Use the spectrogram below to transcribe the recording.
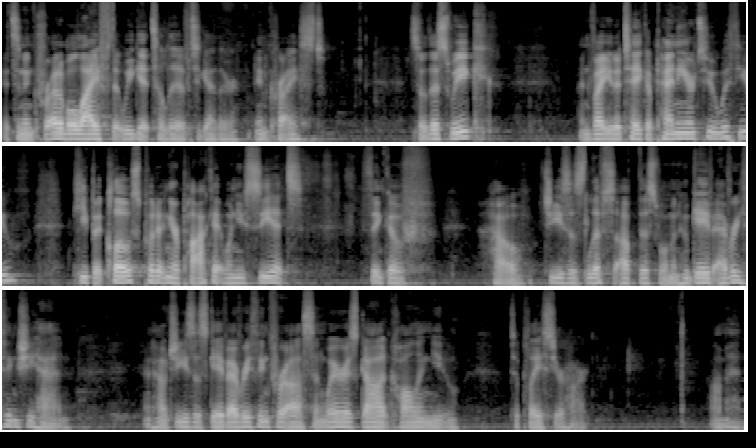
It's an incredible life that we get to live together in Christ. So this week, I invite you to take a penny or two with you. Keep it close, put it in your pocket when you see it. Think of how Jesus lifts up this woman who gave everything she had, and how Jesus gave everything for us. And where is God calling you to place your heart? Amen.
